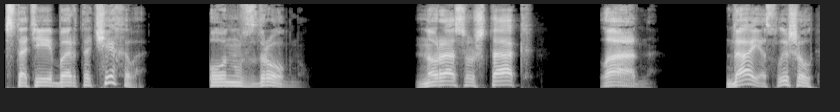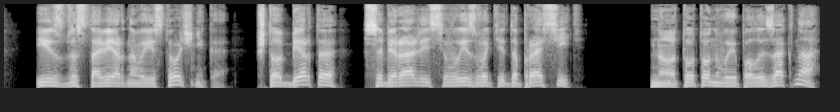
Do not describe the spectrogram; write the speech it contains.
статьи Берта Чехова. Он вздрогнул. «Ну, раз уж так, ладно. Да, я слышал из достоверного источника, что Берта собирались вызвать и допросить. Но тут он выпал из окна.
